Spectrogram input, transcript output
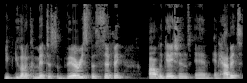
You, you're going to commit to some very specific obligations and, and habits.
